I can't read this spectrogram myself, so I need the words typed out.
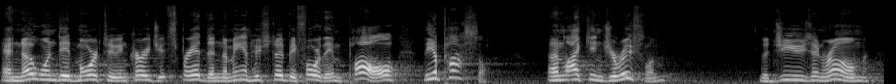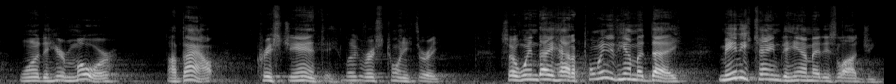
and no one did more to encourage its spread than the man who stood before them, Paul the apostle. Unlike in Jerusalem, the Jews in Rome wanted to hear more about Christianity. Look at verse 23. So when they had appointed him a day, many came to him at his lodging,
